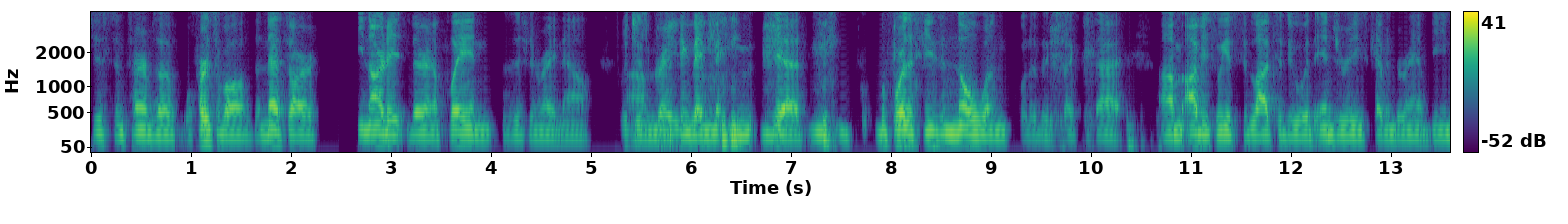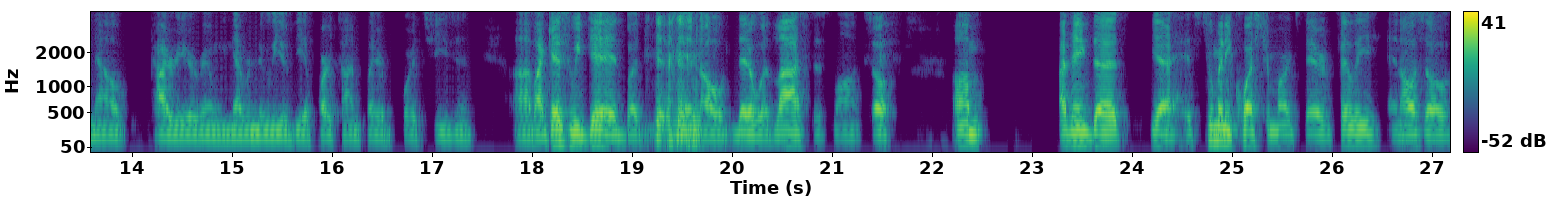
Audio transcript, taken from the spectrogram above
just in terms of well, first of all, the Nets are you know they're in a playing position right now, which is um, crazy. I think they, yeah, before the season, no one would have expected that. Um, obviously, it's a lot to do with injuries. Kevin Durant being out, Kyrie Irving. We never knew he would be a part-time player before the season. Um, I guess we did, but we didn't know that it would last this long. So, um, I think that yeah, it's too many question marks there in Philly and also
